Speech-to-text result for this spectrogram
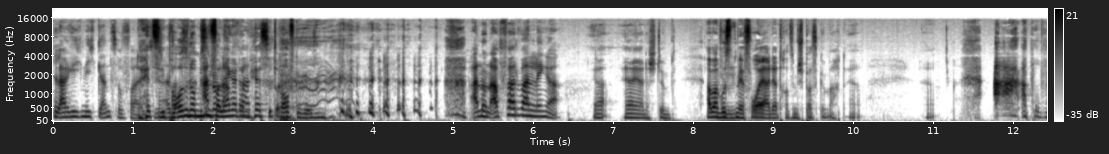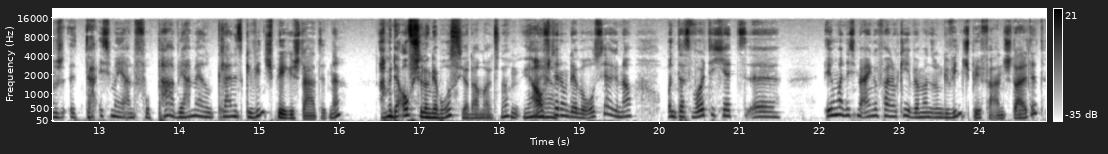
lag ich nicht ganz so falsch. Da hättest du die ne? Pause noch ein bisschen verlängert, dann Abfahrt- wärst du drauf gewesen. An- und Abfahrt waren länger. Ja, ja, ja, das stimmt. Aber Mhm. wussten wir vorher, hat ja trotzdem Spaß gemacht, ja. Ah, apropos, äh, da ist mir ja ein Fauxpas. Wir haben ja so ein kleines Gewinnspiel gestartet, ne? Ach, mit der Aufstellung der Borussia damals, ne? Ja, Aufstellung der Borussia, genau. Und das wollte ich jetzt, äh, irgendwann ist mir eingefallen, okay, wenn man so ein Gewinnspiel veranstaltet,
